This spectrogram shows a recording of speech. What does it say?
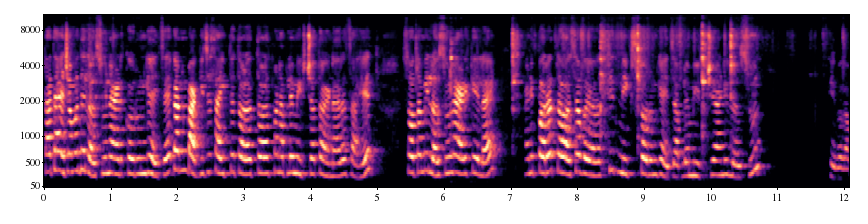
तर आता ह्याच्यामध्ये लसूण ॲड करून घ्यायचं आहे कारण बाकीचे साहित्य तळत तळत पण आपल्या मिरच्या तळणारच आहेत. सो आता मी लसूण ॲड केला आहे आणि परत असं व्यवस्थित मिक्स करून घ्यायचं आपल्या मिरची आणि लसूण. हे बघा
